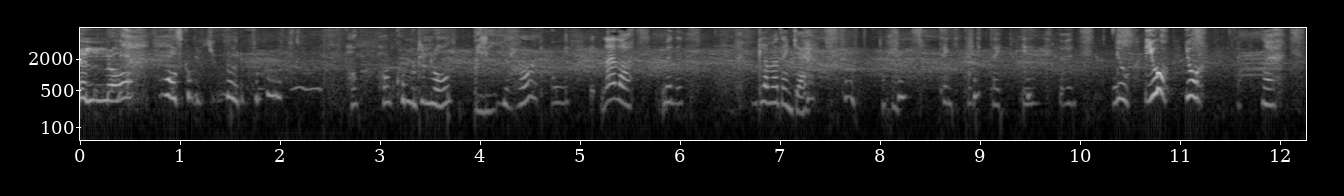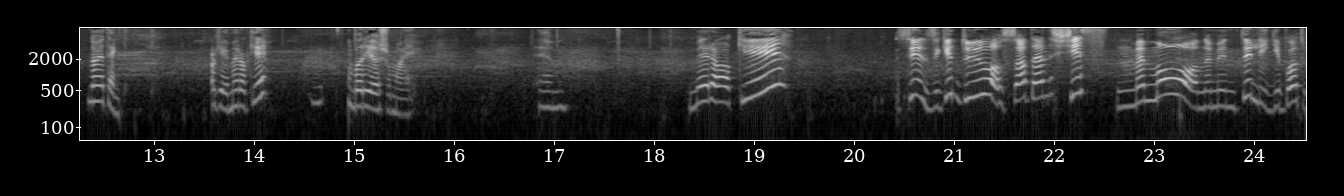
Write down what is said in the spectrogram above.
Ella, hva skal vi gjøre for noe? Han, han kommer til å la oss bli her. Nei da, men la meg tenke. Tenk, tenk, tenk. Jo, jo, jo! Nå, nå har jeg tenkt. OK, Meraki, bare gjør som meg. Um, Meraki? Syns ikke du også at den kisten med månemynter ligger på et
